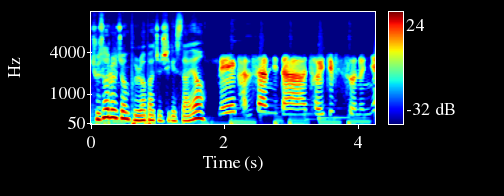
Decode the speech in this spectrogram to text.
주소를 좀 불러봐 주시겠어요? 네, 감사합니다. 저희 집 주소는요.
